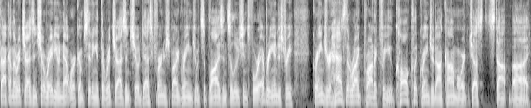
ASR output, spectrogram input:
Back on the Rich Eisen Show radio network, I'm sitting at the Rich Eisen Show desk furnished by Grainger with supplies and solutions for every industry. Grainger has the right product for you. Call clickgrainger.com or just stop by.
